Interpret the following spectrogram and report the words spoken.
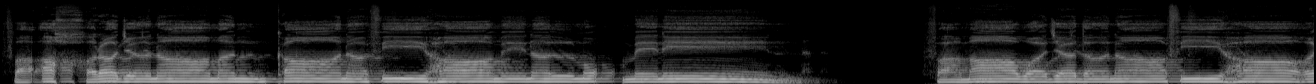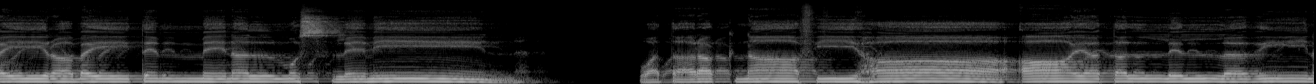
فأخرجنا من كان فيها من المؤمنين. فما وجدنا فيها غير بيت من المسلمين. وتركنا فيها آية للذين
